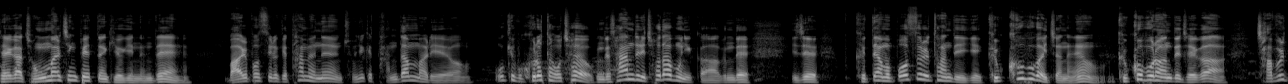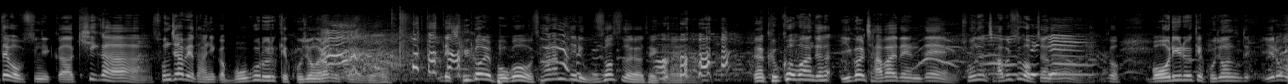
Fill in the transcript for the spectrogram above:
제가 정말 창피했던 기억이 있는데 마을 버스 이렇게 타면은 저는 이렇게 닿는단 말이에요. 오케이 뭐 그렇다고 쳐요. 근데 사람들이 쳐다보니까 근데 이제 그때 한번 버스를 타는데 이게 급커브가 있잖아요. 급커브라는데 제가 잡을 데가 없으니까 키가 손잡이에 다니까 목으로 이렇게 고정을 하고 있더라고요. 근데 그걸 보고 사람들이 웃었어요, 되게. 그냥 급커브 하는데 사- 이걸 잡아야 되는데 저는 잡을 수가 없잖아요. 그래서 머리를 이렇게 고정하는데 이러고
